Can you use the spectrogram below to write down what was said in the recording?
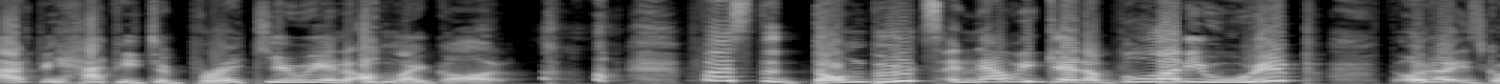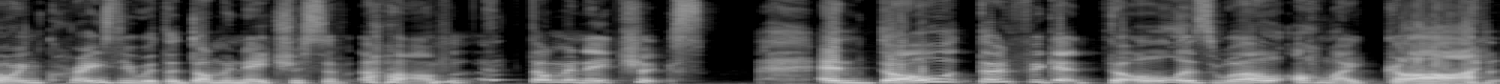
I'd be happy to break you in. Oh my god. First the dom boots, and now we get a bloody whip. Oda is going crazy with the dominatrix of um dominatrix. And Dole, don't forget Dole as well. Oh my god.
